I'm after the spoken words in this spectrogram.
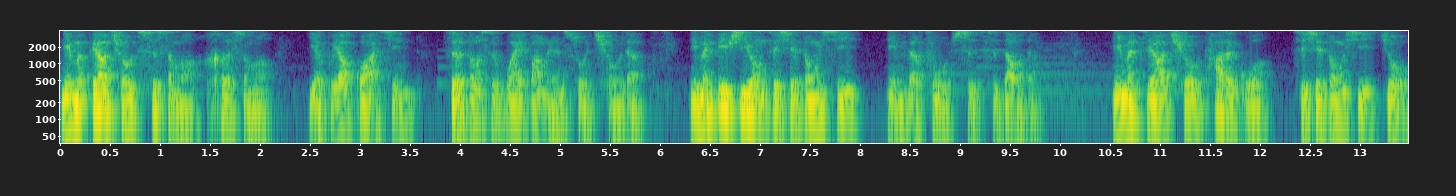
你们不要求吃什么喝什么，也不要挂心，这都是外邦人所求的。你们必须用这些东西，你们的父是知道的。你们只要求他的国，这些东西就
